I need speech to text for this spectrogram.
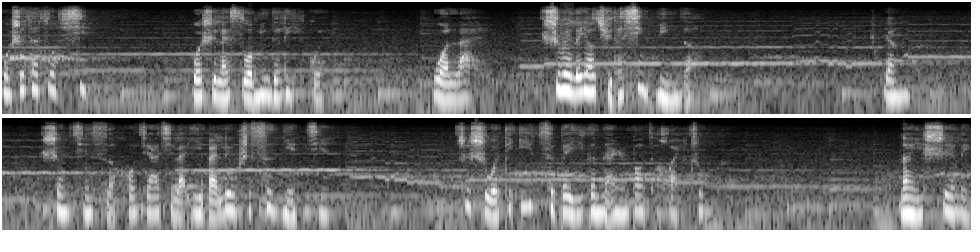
我是在做戏，我是来索命的厉鬼，我来是为了要取他性命的。然而，生前死后加起来一百六十四年间，这是我第一次被一个男人抱在怀中。那一世里，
